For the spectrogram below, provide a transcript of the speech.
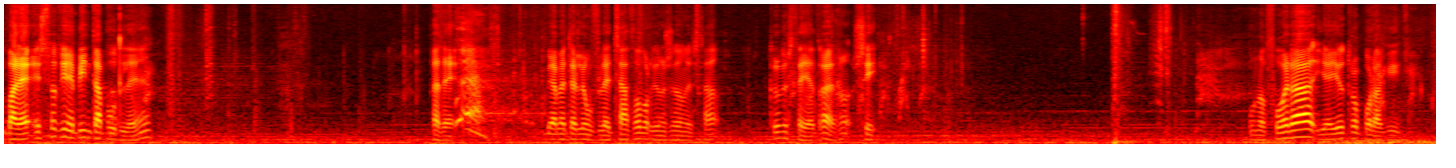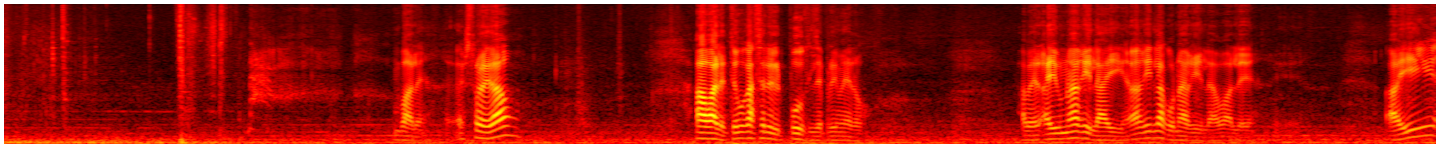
Vale, esto tiene pinta puzzle, ¿eh? Espérate. Voy a meterle un flechazo porque no sé dónde está. Creo que está ahí atrás, ¿no? Sí. Uno fuera y hay otro por aquí. Vale. ¿Esto le he dado? Ah, vale. Tengo que hacer el puzzle primero. A ver, hay un águila ahí. Águila con águila, vale. Ahí...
